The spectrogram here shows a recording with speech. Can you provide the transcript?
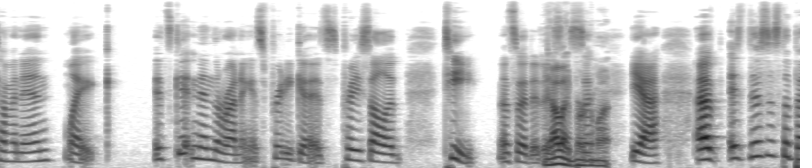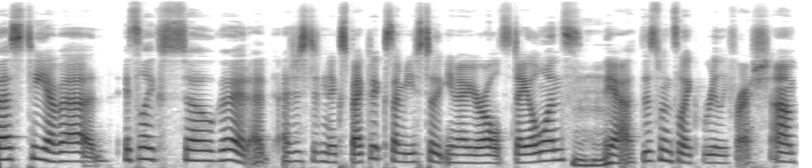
coming in. Like it's getting in the running. It's pretty good. It's pretty solid tea. That's what it is. Yeah, I like bergamot. Yeah. Uh, it, this is the best tea I've had. It's like so good. I, I just didn't expect it because I'm used to, you know, your old stale ones. Mm-hmm. Yeah. This one's like really fresh. Um,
